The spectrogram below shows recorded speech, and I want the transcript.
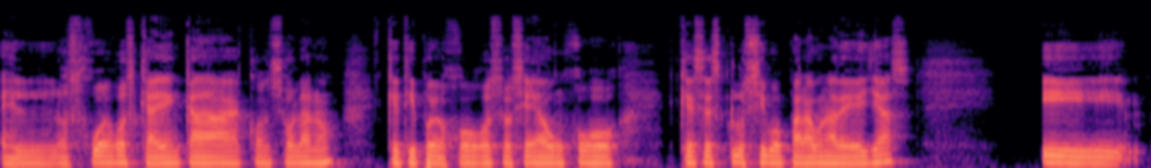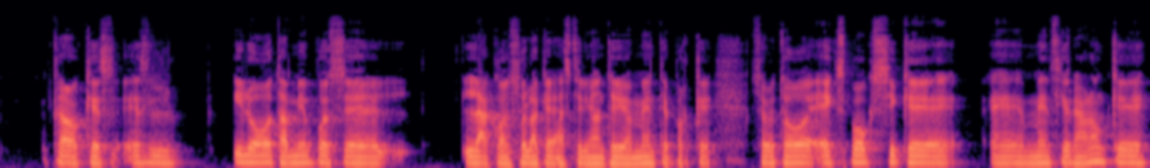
los juegos que hay en cada consola, ¿no? Qué tipo de juegos, o sea, un juego que es exclusivo para una de ellas. Y claro que es, es y luego también pues la consola que has tenido anteriormente, porque sobre todo Xbox sí que eh, mencionaron que,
